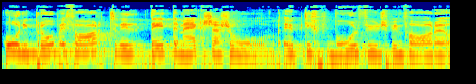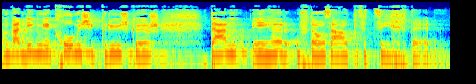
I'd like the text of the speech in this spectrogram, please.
ohne Probefahrt, weil dort merkst du auch schon, ob dich wohlfühlst beim Fahren. Und wenn du irgendwie komische Geräusche hörst, dann eher auf das Auto verzichten.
